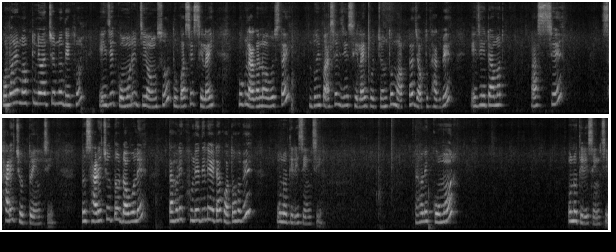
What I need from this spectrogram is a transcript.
কোমরের মাপটি নেওয়ার জন্য দেখুন, এই যে কোমরের যে অংশ, দুপাশে সেলাই হুক লাগানো অবস্থায়, দুই পাশের যে সেলাই পর্যন্ত মাপটা যত থাকবে, এই যে এটা আমার আসছে সাড়ে চোদ্দ ইঞ্চি। তো সাড়ে চোদ্দ ডবলে তাহলে খুলে দিলে এটা কত হবে? উনতিরিশ ইঞ্চি। তাহলে কোমর উনতিরিশ ইঞ্চি।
